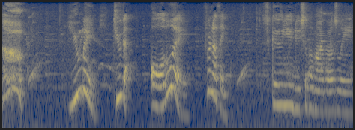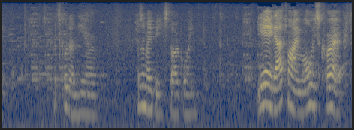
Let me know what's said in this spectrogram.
you made do that all the way for nothing. Screw you, do Super Mario Bros. Wii. Let's go down here. This might be star coin. Yay, that's why I'm always correct.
